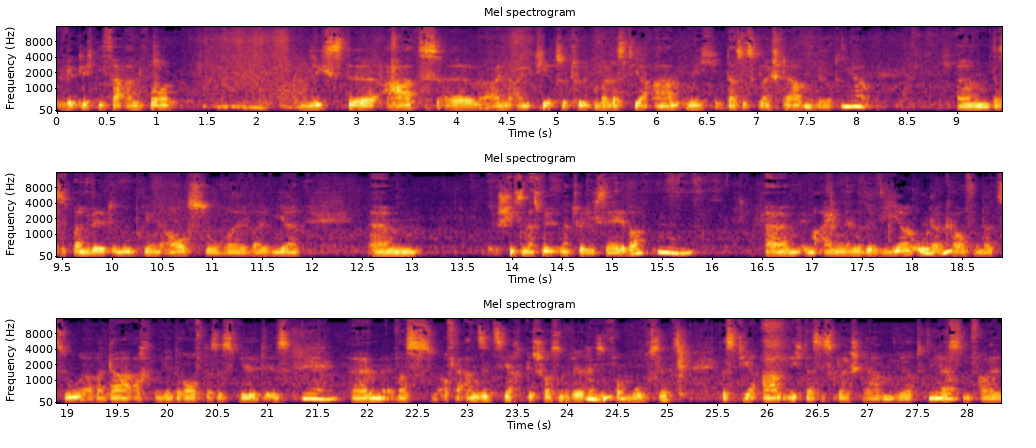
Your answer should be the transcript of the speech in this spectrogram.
wirklich die verantwortlichste Art, äh, ein, ein Tier zu töten, weil das Tier ahnt nicht, dass es gleich sterben wird. Ja. Ähm, das ist beim Wild im Übrigen auch so, weil, weil wir ähm, schießen das Wild natürlich selber. Mhm. Ähm, im eigenen Revier oder mhm. kaufen dazu, aber da achten wir darauf, dass es wild ist, ja. ähm, was auf der Ansitzjagd geschossen wird, also mhm. also vom Hochsitz. Das Tier ahnt nicht, dass es gleich sterben wird. Im ja. besten Fall,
